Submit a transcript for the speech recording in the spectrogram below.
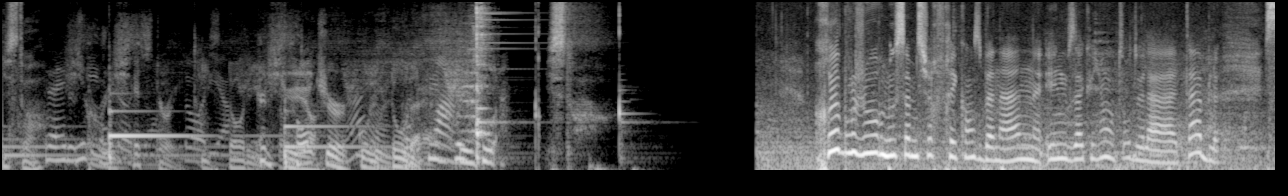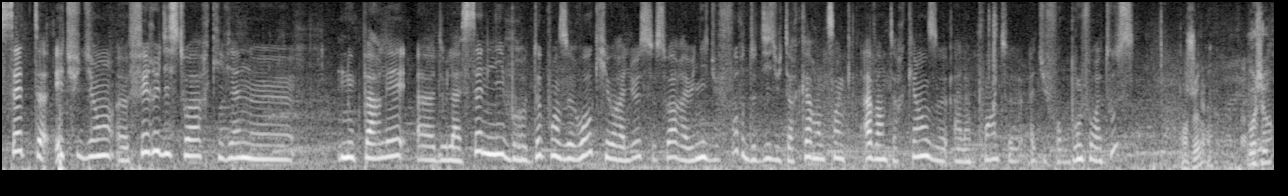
Histoire. Culture. Histoire. Rebonjour, nous sommes sur Fréquence Banane et nous accueillons autour de la table sept étudiants euh, férus d'histoire qui viennent euh, nous parler euh, de la scène libre 2.0 qui aura lieu ce soir à Unis du Four de 18h45 à 20h15 à la pointe à Dufour. Bonjour à tous. Bonjour. Bonjour.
